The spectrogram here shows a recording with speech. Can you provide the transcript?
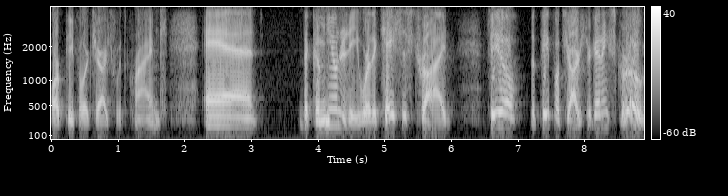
or people are charged with crimes, and the community where the case is tried feel the people charged are getting screwed.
